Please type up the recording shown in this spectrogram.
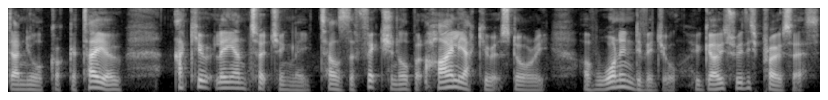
Daniel Kokotajlo, accurately and touchingly tells the fictional but highly accurate story of one individual who goes through this process,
